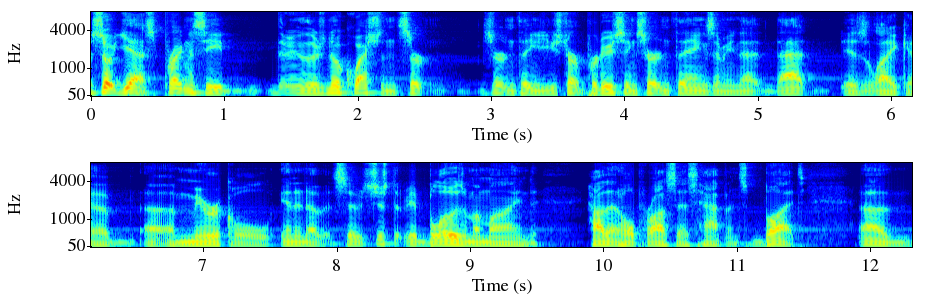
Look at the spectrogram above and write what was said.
so yes, pregnancy. There's no question. Certain certain things you start producing certain things. I mean that that is like a a miracle in and of it. So it's just it blows my mind how that whole process happens. But um,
